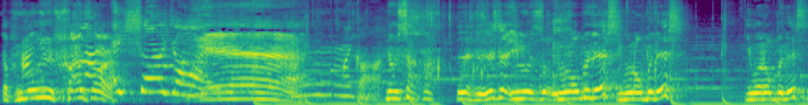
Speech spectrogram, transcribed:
The promotion Charizard. A Charizard. Yeah. Oh my god. No, stop. Listen, you want to open this? You want to open this? You want to open this?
